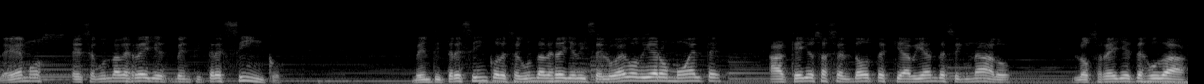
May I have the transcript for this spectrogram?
Leemos en Segunda de Reyes 23.5. 23.5 de Segunda de Reyes dice, luego dieron muerte a aquellos sacerdotes que habían designado los reyes de Judá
